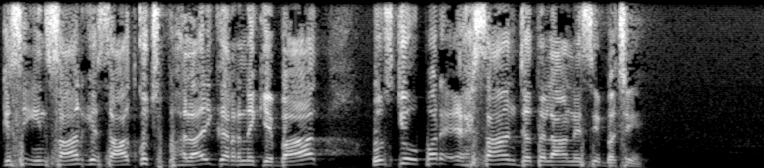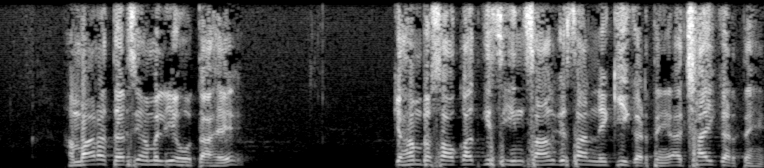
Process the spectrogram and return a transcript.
کسی انسان کے ساتھ کچھ بھلائی کرنے کے بعد، اس کے اوپر احسان جتلانے سے بچیں۔ ہمارا طرز عمل یہ ہوتا ہے کہ ہم بس اوقات کسی انسان کے ساتھ نیکی کرتے ہیں، اچھائی کرتے ہیں،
